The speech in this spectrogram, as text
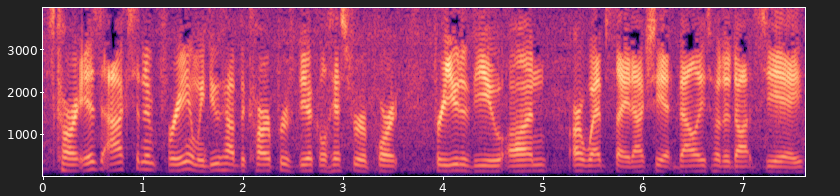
This car is accident free and we do have the CarProof Vehicle History Report for you to view on our website actually at valleytoyota.ca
